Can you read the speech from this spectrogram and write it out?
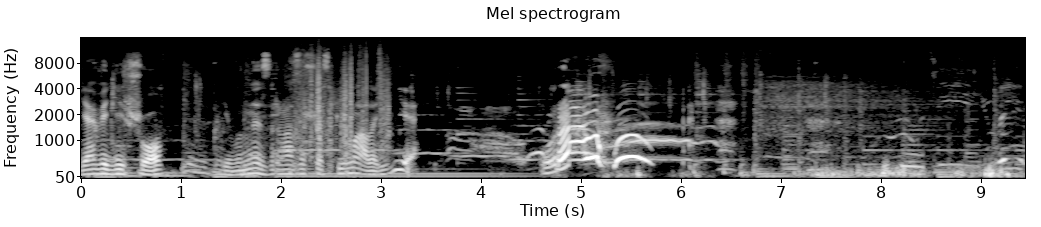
Я відійшов, і вони зразу щось піймали. Є! Ура! Уху! Блін,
